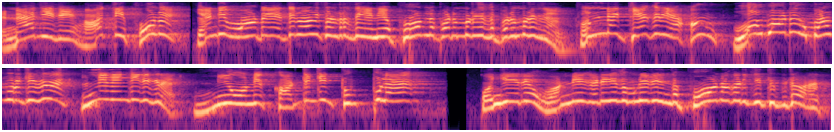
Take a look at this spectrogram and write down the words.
என்னது இது? ஆத்தி போனு ஏண்டி உன்கிட்ட எத்தனை வாட்டி சொல்றது? நீ போன்ல பண்படுறது பண்படுறது சொன்ன கேக்குறியா? ஓ பாட்டுக்கு பண்படுச்சுக்கிறேன் இன்னும் நெஞ்சிருக்கிறேன் நீ உன்னை கட்டிச்சு துப்புல. கொஞ்சம் இரு. உன்னை கிடையாது முன்னாடி இந்த போனை கடிச்சு துப்பிட்டு வரேன்.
